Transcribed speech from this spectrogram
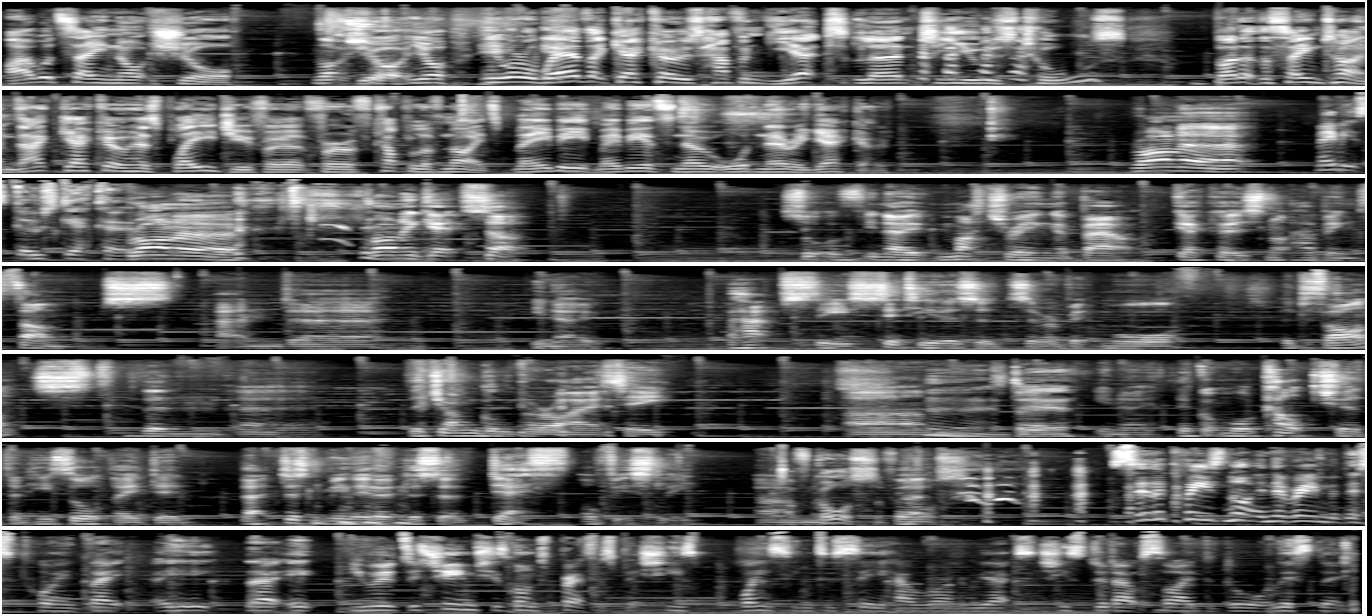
I would say not sure. Not You're, sure. you're, you're aware that geckos haven't yet learnt to use tools, but at the same time, that gecko has played you for, for a couple of nights. Maybe maybe it's no ordinary gecko. Rana, Maybe it's Ghost Gecko. Rana, Rana gets up, sort of, you know, muttering about geckos not having thumbs, and uh, you know, perhaps the city lizards are a bit more advanced than uh, the jungle variety. Um, dear. but, you know, they've got more culture than he thought they did. That doesn't mean they don't deserve death, obviously. Um, Of course, of but- course. Siliqui's not in the room at this point. Like, he, like it, you would assume she's gone to breakfast, but she's waiting to see how Rana reacts. She stood outside the door listening.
